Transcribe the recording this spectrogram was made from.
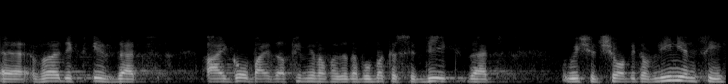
uh, verdict is that I go by the opinion of Hazrat Abu Bakr Siddiq that we should show a bit of leniency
